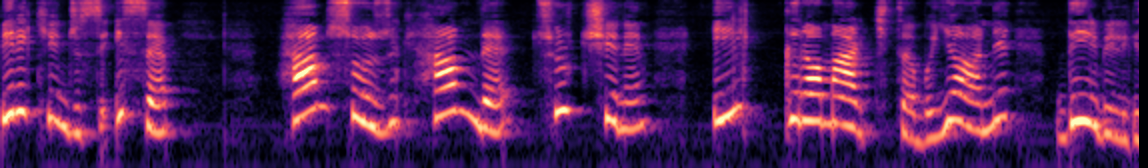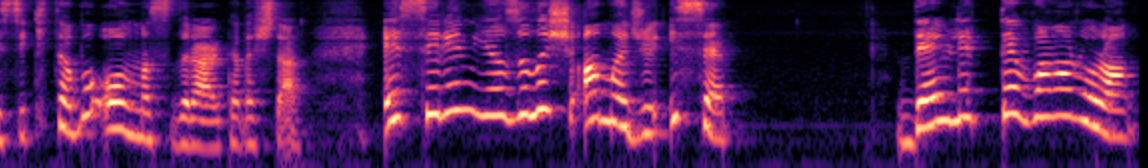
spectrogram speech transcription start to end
Bir ikincisi ise hem sözlük hem de Türkçenin ilk gramer kitabı yani dil bilgisi kitabı olmasıdır arkadaşlar. Eserin yazılış amacı ise devlette var olan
